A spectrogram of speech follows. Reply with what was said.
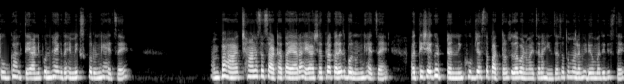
तूप घालते आणि पुन्हा एकदा हे मिक्स करून घ्यायचं आहे. आणि पहा छान असा साठा तयार आहे. अशा प्रकारेच बनवून घ्यायचा आहे. अतिशय घट्ट आणि खूप जास्त पातळसुद्धा बनवायचा नाही जसं तुम्हाला व्हिडिओमध्ये दिसतंय.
